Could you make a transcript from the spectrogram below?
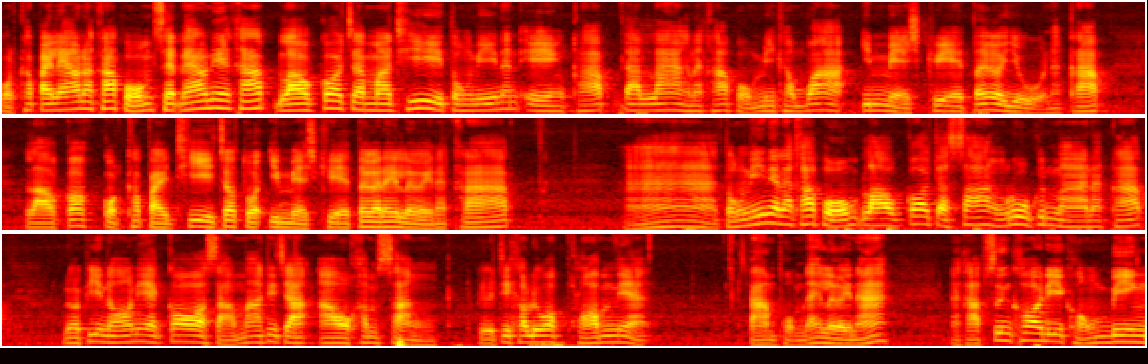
กดเข้าไปแล้วนะครับผมเสร็จแล้วเนี่ยครับ เราก็จะมาที่ตรงนี้นั่นเองครับ ด้านล่างนะครับผมมีคำว่า image creator อยู่นะครับ เราก็กดเข้าไปที่เจ้าตัว image creator ได้เลยนะครับอ่าตรงนี้เนี่ยแหละครับผมเราก็จะสร้างรูปขึ้นมานะครับ โดยพี่น้องเนี่ยก็สามารถที่จะเอาคำสั่ง หรือที่เขาเรียกว่าพร้อมเนี่ยตามผมได้เลยนะนะครับ ซึ่งข้อดีของ Bing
